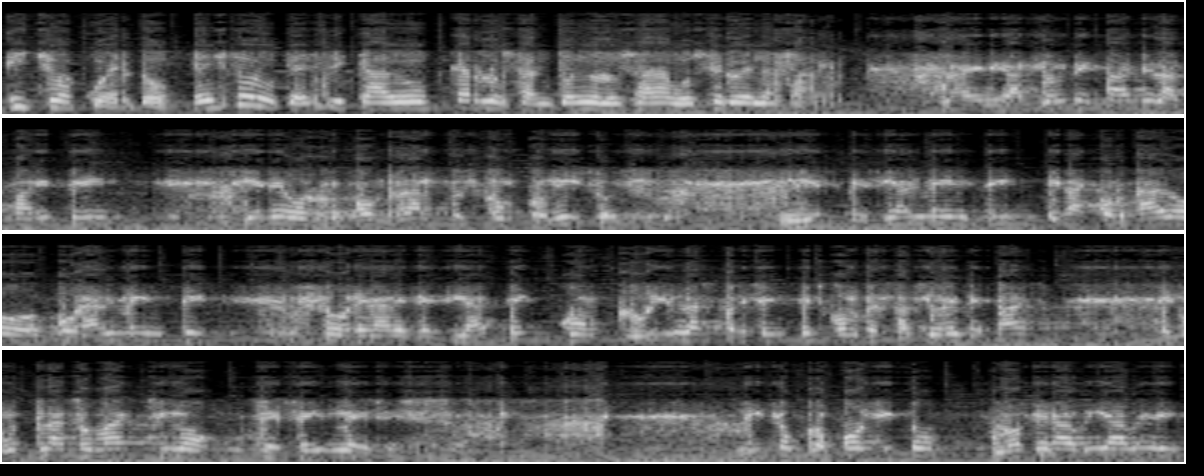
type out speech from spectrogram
dicho acuerdo. Esto es lo que ha explicado Carlos Antonio Lozada, vocero de la FARC. La delegación de paz de la FARC quiere honrar sus compromisos y especialmente el acordado oralmente sobre la necesidad de concluir las presentes conversaciones de paz en un plazo máximo de seis meses. Dicho propósito no será viable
